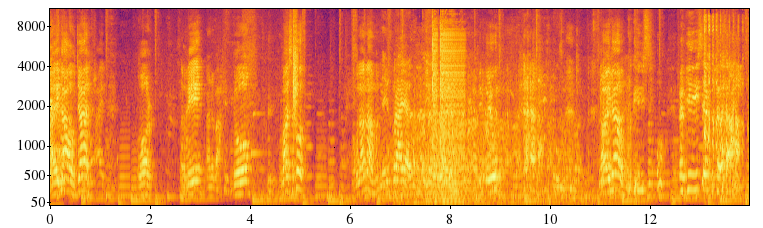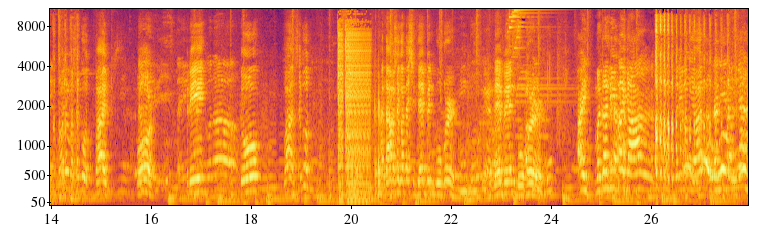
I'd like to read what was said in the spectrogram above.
Ah, ikaw, Jan. Five, four, three, Ano ba? two, one. Sagot. Wala na, mali. James Bryan. Sino ba yun? Ah, ikaw. Nag-iisip po. Nag-iisip. Wala masagot. Five, four, three, two, one. Sagot. Ang tama sagot ay si Devin Booker. Devin Booker. Ay, madali ba yan? Dali lang yan. Dali lang yan.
